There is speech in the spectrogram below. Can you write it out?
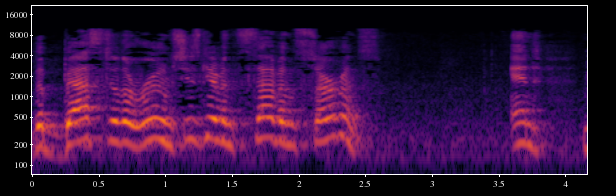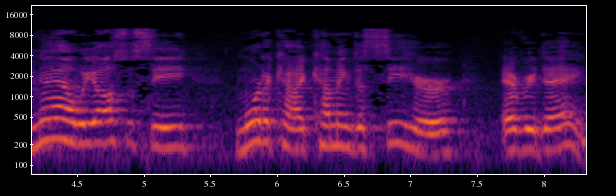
the best of the room. She's given seven servants. And now we also see Mordecai coming to see her every day.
